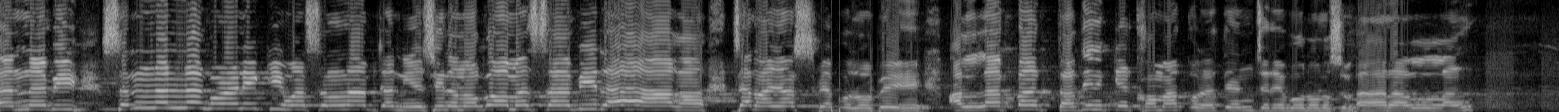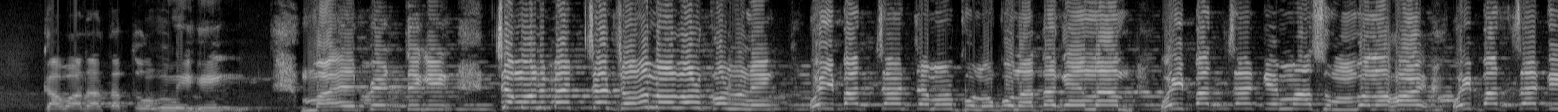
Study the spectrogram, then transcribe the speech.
দয়ান নবী সাল্লাল্লাহু আলাইহি ওয়াসাল্লাম জানিয়েছিলেন ওগো আমার সাহাবীরা যারা আসবে বলবে, আল্লাহ পাক তাদেরকে ক্ষমা করে দেন। জেনে বলুন, সুবহানাল্লাহ। কাওয়ারাতা তুমিহি মায়ের পেট থেকে যেমন বাচ্চা জন্মগ্রহণ করলে, ওই বাচ্চার যেমন কোনো গুণা থাকে না, ওই বাচ্চাকে মাসুম বলা হয়, ওই বাচ্চাকে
